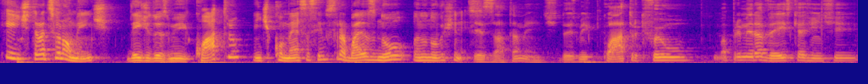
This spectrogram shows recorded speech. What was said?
que a gente tradicionalmente, desde 2004, a gente começa sempre os trabalhos no Ano Novo Chinês. Exatamente. 2004 que foi o- a primeira vez que a gente...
